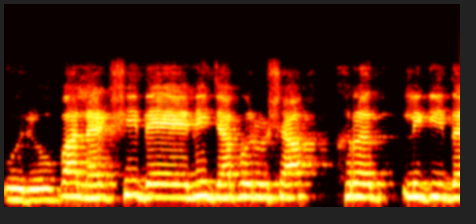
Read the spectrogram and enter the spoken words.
ഉരുപലക്ഷിതേ നിജപുരുഷ ഹൃദ് ലിഖിതനാത്മനി.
